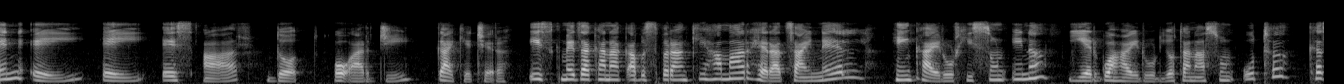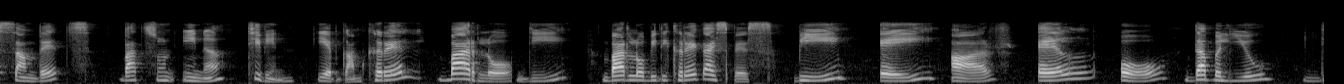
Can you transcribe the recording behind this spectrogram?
na asr.org գայքեչերը իսկ մեծականակ աբսպրանքի համար հեռացայնել 559 278 26 69 TV-ին եւ կամ քրել barlo d barlo բիդի քրեք այսպես. B a r l o w d.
